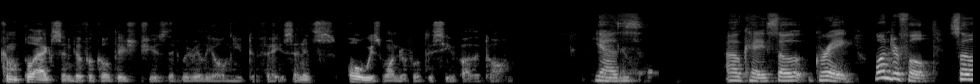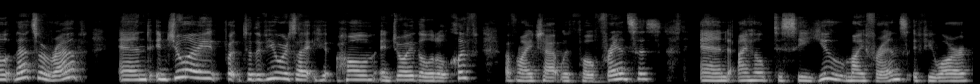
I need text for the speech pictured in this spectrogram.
complex and difficult issues that we really all need to face. And it's always wonderful to see Father Tom. Yes. Okay, so great, wonderful. So that's a wrap and enjoy for, to the viewers at home, enjoy the little clip of my chat with Pope Francis. And I hope to see you, my friends, if you are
